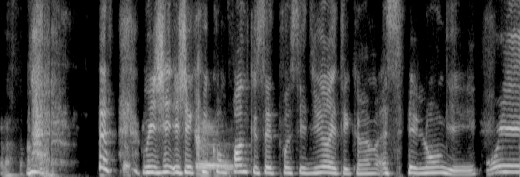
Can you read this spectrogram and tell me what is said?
oui, j'ai cru euh, comprendre que cette procédure était quand même assez longue. Et oui,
